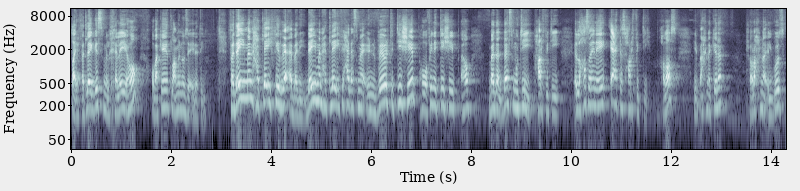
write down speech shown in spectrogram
طيب فتلاقي جسم الخلية اهو وبعد كده يطلع منه زائدتين فدايما هتلاقي في الرقبة دي دايما هتلاقي في حاجة اسمها invert T shape هو فين ال T shape اهو بدل ده اسمه T حرف T اللي حصل هنا إيه؟ اعكس حرف ال T خلاص؟ يبقى إحنا كده شرحنا الجزء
